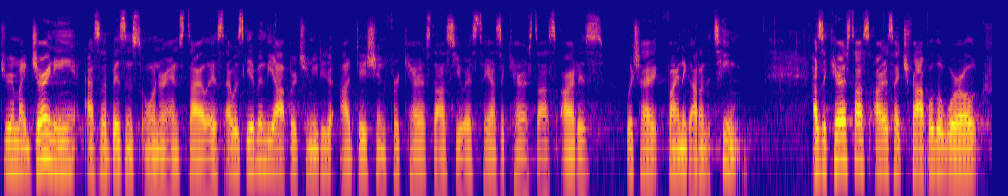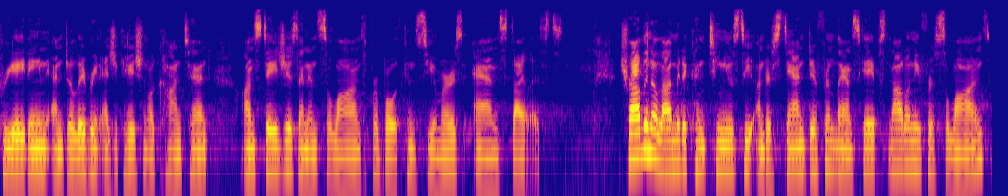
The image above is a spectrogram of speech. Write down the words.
During my journey as a business owner and stylist, I was given the opportunity to audition for Kerastase USA as a Kerastase artist, which I finally got on the team. As a Kerastase artist, I travel the world creating and delivering educational content on stages and in salons for both consumers and stylists. Traveling allowed me to continuously understand different landscapes, not only for salons,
